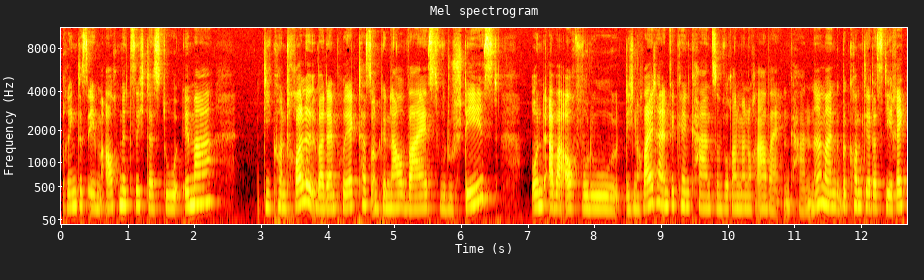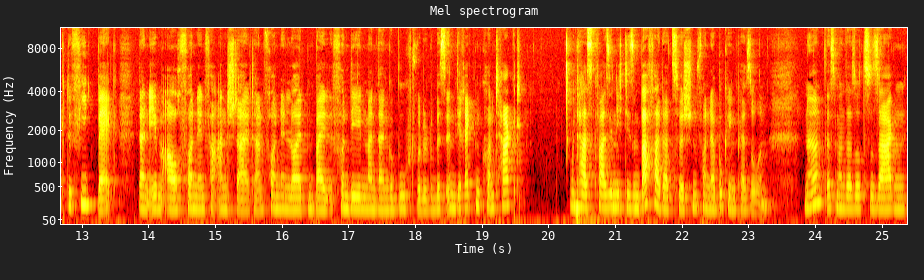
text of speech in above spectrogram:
bringt es eben auch mit sich, dass du immer die Kontrolle über dein Projekt hast und genau weißt, wo du stehst und aber auch, wo du dich noch weiterentwickeln kannst und woran man noch arbeiten kann. Ne? Man bekommt ja das direkte Feedback dann eben auch von den Veranstaltern, von den Leuten, bei, von denen man dann gebucht wurde. Du bist im direkten Kontakt und hast quasi nicht diesen Buffer dazwischen von der Booking-Person. Ne? Dass man da sozusagen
